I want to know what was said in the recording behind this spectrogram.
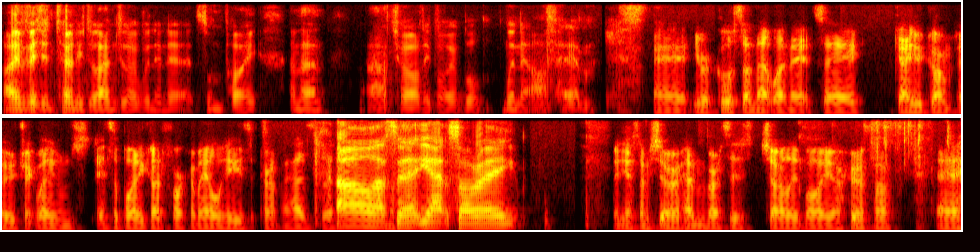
I envision Tony D'Angelo winning it at some point, and then our Charlie Boy will win it off him. Uh, you were close on that one. It's a guy who, who Trick Williams is the bodyguard for Carmelo Hayes that currently has the. Oh, that's it. Yeah, sorry. And yes, I'm sure him versus Charlie Boy or whoever uh,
